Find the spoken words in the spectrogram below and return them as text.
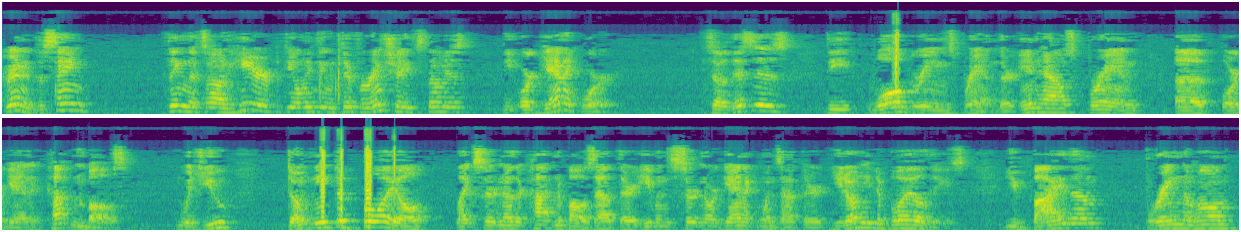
Granted, the same thing that's on here, but the only thing that differentiates them is the organic word. So this is the Walgreens brand, their in-house brand of organic cotton balls, which you don't need to boil like certain other cotton balls out there, even certain organic ones out there. You don't need to boil these. You buy them, bring them home.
